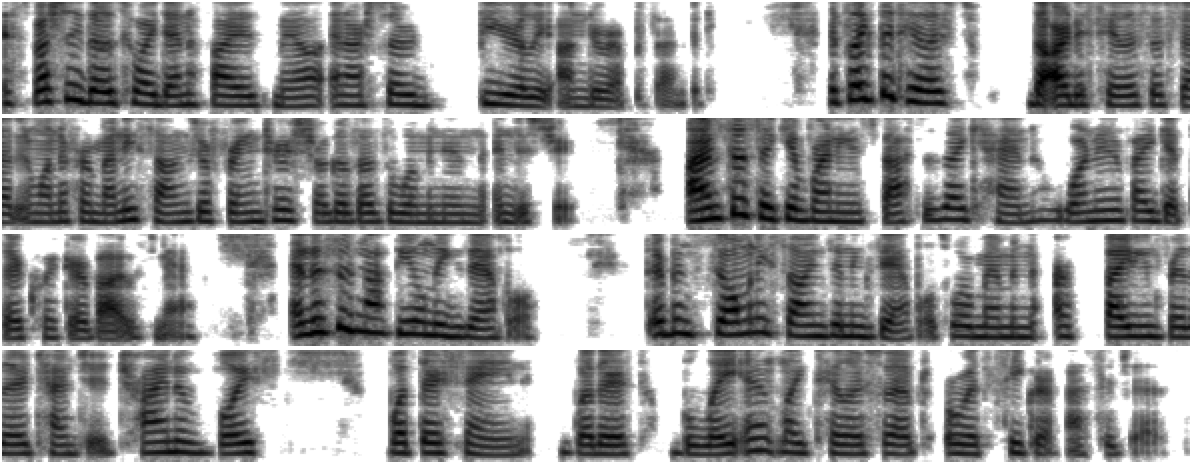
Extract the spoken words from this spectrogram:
especially those who identify as male and are severely underrepresented. It's like the Taylor the artist Taylor Swift said in one of her many songs referring to her struggles as a woman in the industry. I'm so sick of running as fast as I can, wondering if I get there quicker if I was a man. And this is not the only example. There have been so many songs and examples where women are fighting for their attention, trying to voice what they're saying, whether it's blatant like Taylor Swift or with secret messages.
